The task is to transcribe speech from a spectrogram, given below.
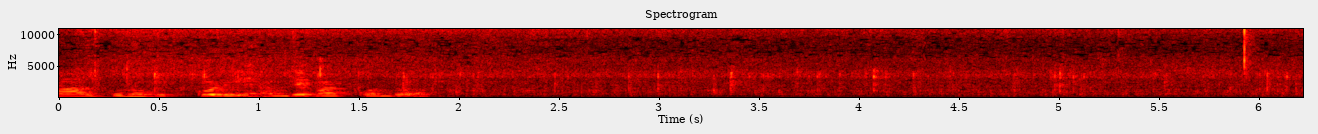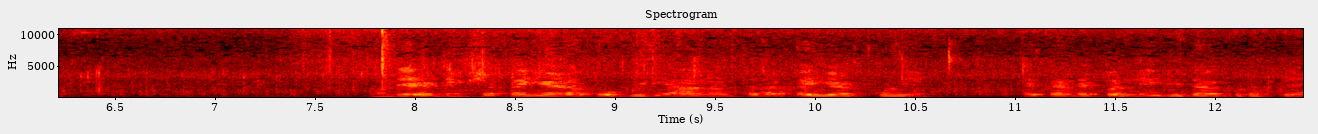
ನಾಲ್ಕು ಬಿಟ್ಕೊಳ್ಳಿ ಹಾಗೆ ಮಾಡಿಕೊಂಡು. ಒಂದೆರಡು ನಿಮಿಷ ಕೈ ಆಡಕ್ಕೆ ಹೋಗ್ಬಿಡಿ ಆನಂತರ ಕೈ ಆಡ್ಕೊಳ್ಳಿ. ಯಾಕಂದರೆ ಪನ್ನೀರ್ ಇದಾಗ್ಬಿಡುತ್ತೆ.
